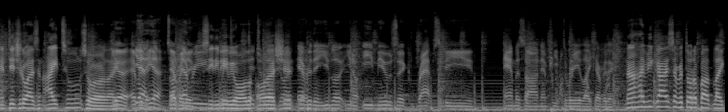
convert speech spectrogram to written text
And digital as in iTunes or like yeah, everything. Yeah, yeah. It's on everything. every CD, maybe all the- all that joint, shit? yeah. everything. You look, you know, e music, Rhapsody, Amazon MP3, like everything. Now, have you guys ever thought about like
